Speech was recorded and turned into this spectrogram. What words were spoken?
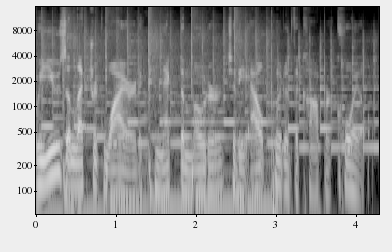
We use electric wire to connect the motor to the output of the copper coil.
